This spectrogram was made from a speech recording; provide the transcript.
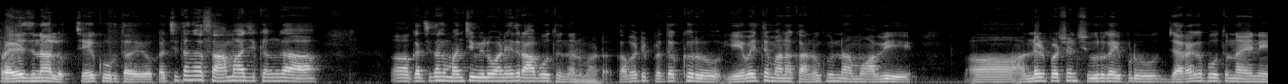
ప్రయోజనాలు చేకూరుతాయో ఖచ్చితంగా సామాజికంగా ఖచ్చితంగా మంచి విలువ అనేది రాబోతుంది అనమాట కాబట్టి ప్రతి ఒక్కరు ఏవైతే మనకు అనుకున్నామో అవి హండ్రెడ్ పర్సెంట్ షూర్గా ఇప్పుడు జరగబోతున్నాయని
